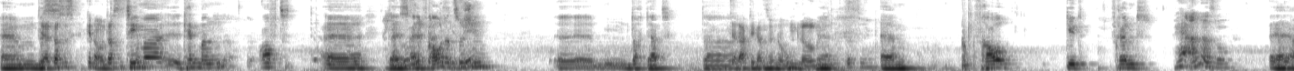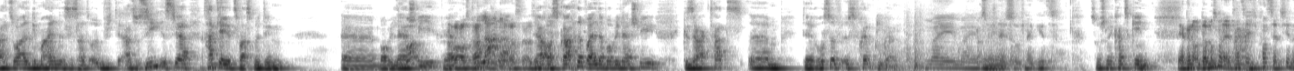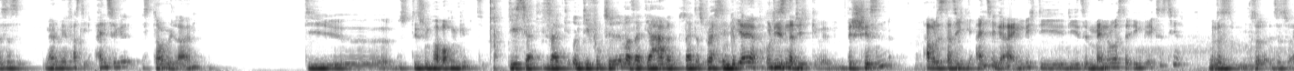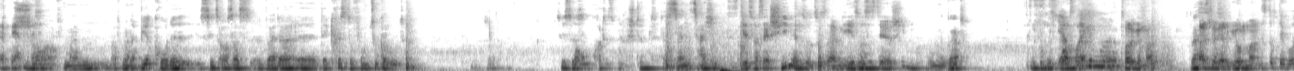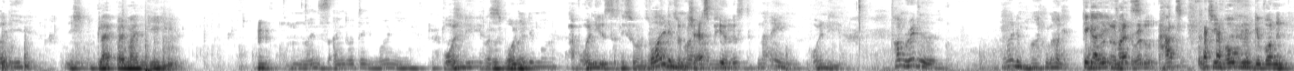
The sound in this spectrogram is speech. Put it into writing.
Ähm, das, ja, das ist, genau, und das ist Thema äh, kennt man oft. Äh, da ist Rusev eine Frau dazwischen. Ähm, doch, der hat da. Der lag die ganze Zeit nur rum, glaube ich. Ja. Ähm, Frau geht fremd. Hä, andersrum. Äh, halt so allgemein ist es halt. irgendwie- Also sie ist ja, hat ja jetzt was mit dem äh, Bobby Lashley. Bobby. Ja. Aber aus Rache? Also ja, aus Rache, weil der Bobby Lashley gesagt hat, ähm, der Rusev ist fremdgegangen. Mei, mei, Ach, so mei. schnell, so schnell geht's. So schnell kann es gehen. Ja, genau, und da muss man ja tatsächlich konstatieren, das ist mehr oder weniger fast die einzige Storyline, die, äh, die es schon ein paar Wochen gibt. Die ist ja seit, und die funktioniert immer seit Jahren, seit es Wrestling gibt. Ja, ja, und die sind natürlich beschissen, aber das ist tatsächlich die einzige eigentlich, die, die jetzt im Main Roster irgendwie existiert. Und das ist so, das ist so erbärmlich. Schau, auf, meinem, auf meiner Bierkrone sieht es aus, als wäre da äh, der Christoph vom Zuckerhut. So. Siehst du das? Oh Gottes Willen, stimmt. Das ist ein Zeichen. Das ist dir ist was erschienen sozusagen. Jesus ist dir erschienen. Oh mein Gott. Und du bist Ja. Ja, Toll gemacht. Was Falsche ist das? Religion, Mann. Das ist doch der Voldi. Ich bleib bei meinem Jedi. Hm. Nein, das ist eindeutig Voldi. Wollen die? Was ist Voldy? Voldemort. Ah, wollen die? Ist das nicht so, ein- so, ein- Voldemort, so ein. Jazzpianist? Nein. Wollen die? Tom Riddle. Voldemort, Mann. Egal, Riddle, jedenfalls Riddle. hat Team Hogan gewonnen.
